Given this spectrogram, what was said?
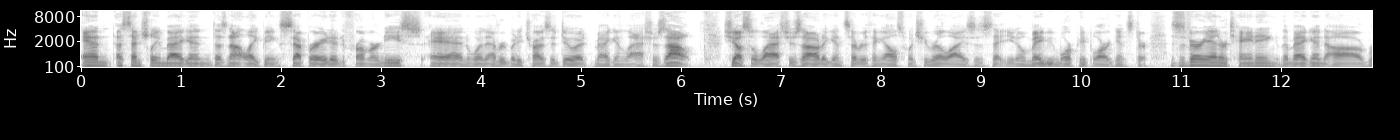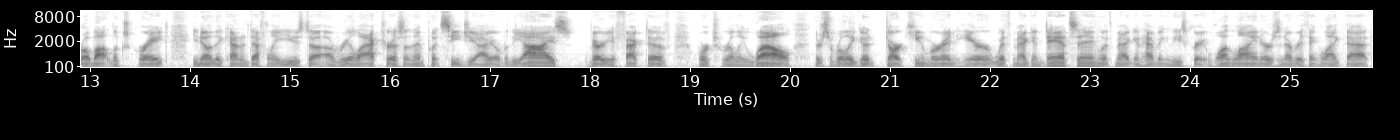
and essentially Megan does not like being separated from her niece, and when everybody tries to do it, Megan lashes out. She also lashes out against everything else when she realizes that you know maybe more people are against her. This is very entertaining. The Megan uh, robot looks great. You know they kind of definitely used a, a real actress and then put CGI over the eyes. Very effective. Works really well. There's a really good dark humor in here with Megan dancing, with Megan having these great one-liners and everything like that.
